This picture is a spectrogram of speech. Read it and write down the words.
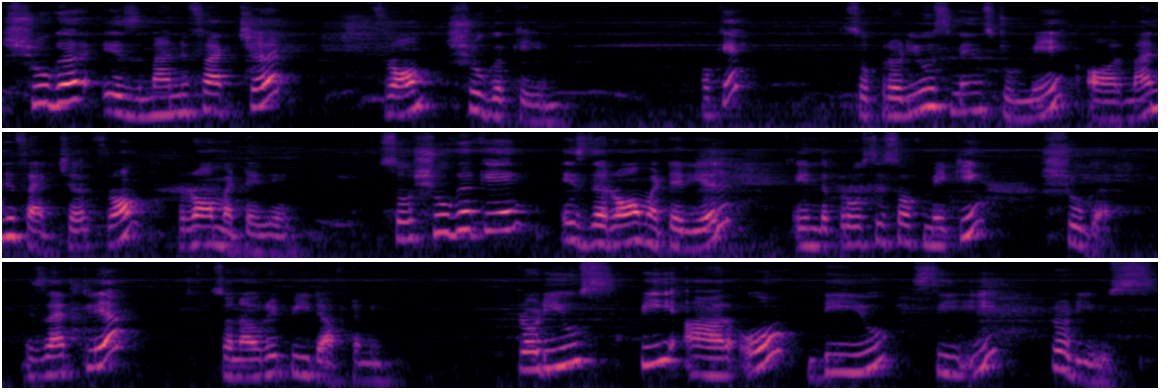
sugar is manufactured from sugar cane. Okay. So produce means to make or manufacture from raw material. So sugar cane is the raw material in the process of making sugar. Is that clear? So now repeat after me. Produce P R O D U C E produce.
